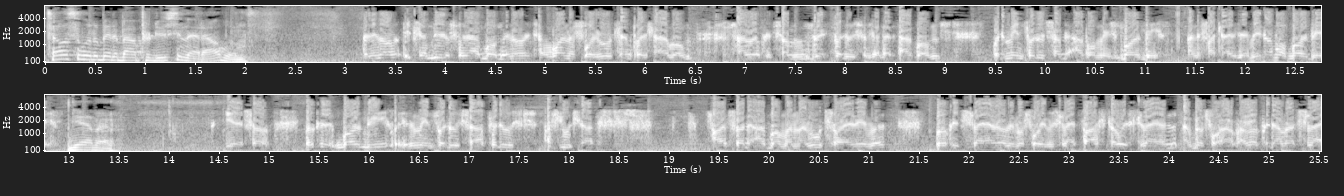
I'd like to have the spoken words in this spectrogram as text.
Tell us a little bit about producing that album. You know, it's a beautiful album, you know, it's a wonderful roots and culture album. I work with some great producers on that album. But the main producer of the album is Bulby and the Fat Eyes. You know about Bulby? Yeah, man. Yeah, so look at Bulby is the main producer. I produce a few tracks also the album on my roots or label. Work with Sly and Robbie before he was Sly passed away. Sly and, before I I work with at Sly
